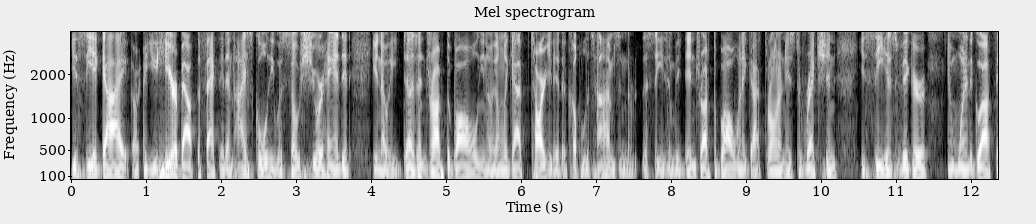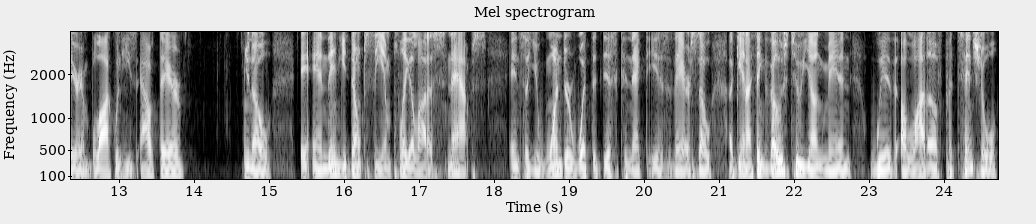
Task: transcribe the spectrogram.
You see a guy, or you hear about the fact that in high school he was so sure-handed. You know, he doesn't drop the ball. You know, he only got targeted a couple of times in the, the season, but he didn't drop the ball when it got thrown in his direction. You see his vigor and wanting to go out there and block when he's out there you know, and then you don't see him play a lot of snaps. And so you wonder what the disconnect is there. So again, I think those two young men with a lot of potential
